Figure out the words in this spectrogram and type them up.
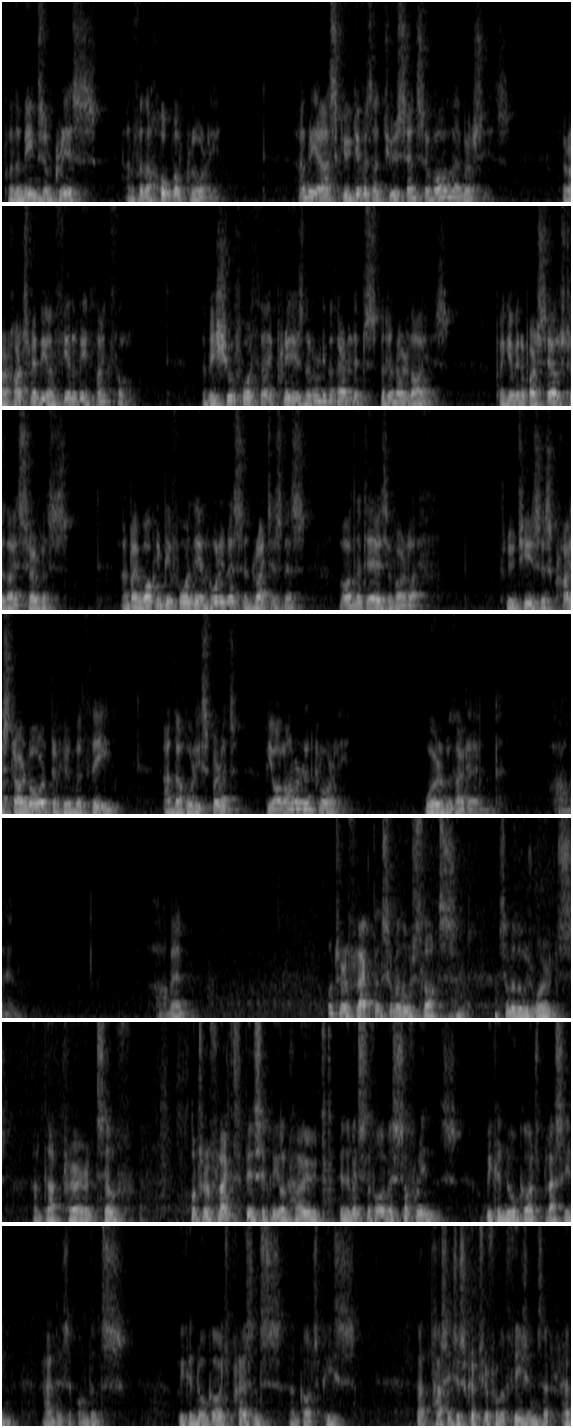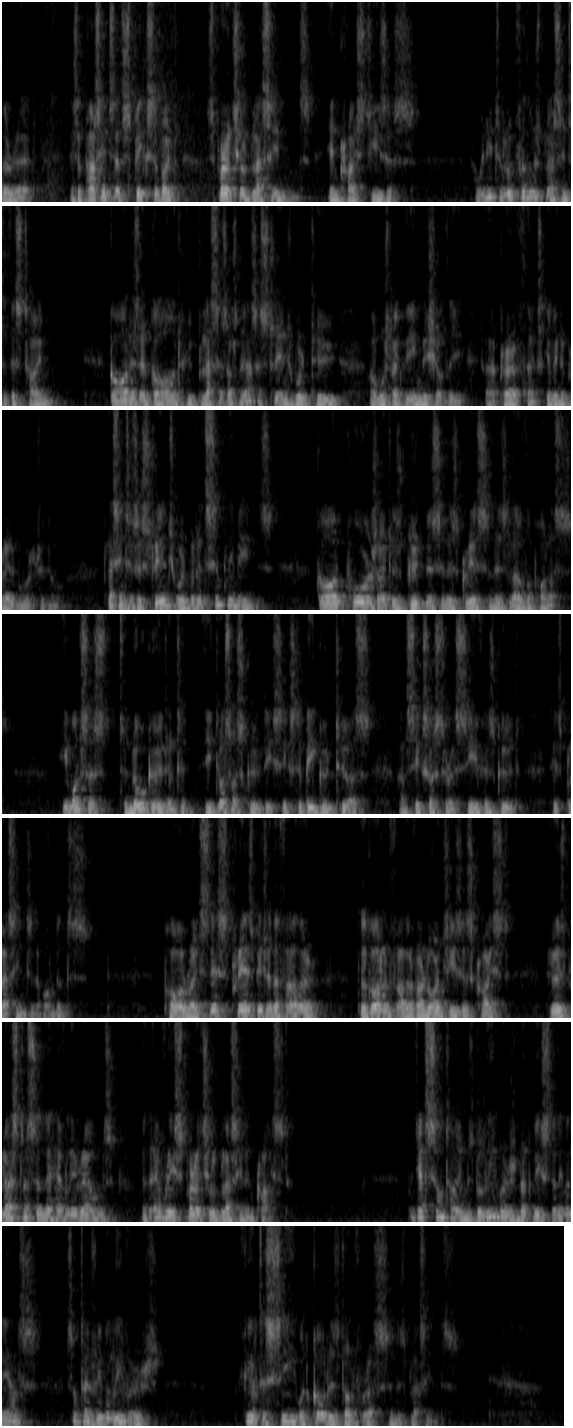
for the means of grace and for the hope of glory. And we ask you, give us a due sense of all thy mercies, that our hearts may be unfeignedly thankful, that we show forth thy praise not only with our lips, but in our lives, by giving up ourselves to thy service, and by walking before thee in holiness and righteousness all the days of our life through Jesus Christ our Lord, to whom with thee and the Holy Spirit be all honour and glory, world without end. Amen. Amen. I want to reflect on some of those thoughts and some of those words and that prayer itself. I want to reflect basically on how, in the midst of all the sufferings, we can know God's blessing and His abundance. We can know God's presence and God's peace. That passage of scripture from Ephesians that Heather read is a passage that speaks about spiritual blessings in Christ Jesus. And we need to look for those blessings at this time. God is a God who blesses us. Now, that's a strange word, too, almost like the English of the uh, prayer of thanksgiving I prayed a moment ago. Blessings is a strange word, but it simply means God pours out His goodness and His grace and His love upon us. He wants us to know good and to, He does us good. He seeks to be good to us and seeks us to receive his good, his blessings in abundance. Paul writes this Praise be to the Father, the God and Father of our Lord Jesus Christ, who has blessed us in the heavenly realms with every spiritual blessing in Christ. But yet, sometimes believers, not least anybody else, sometimes we believers fail to see what God has done for us in his blessings.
